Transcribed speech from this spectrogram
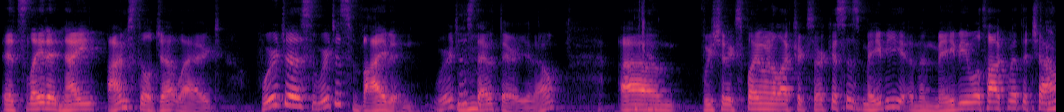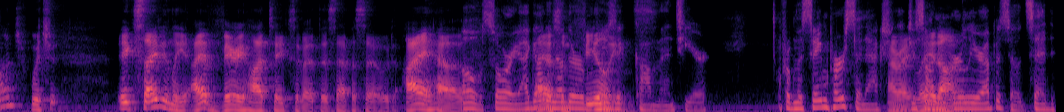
It's late at night. I'm still jet lagged. We're just we're just vibing. We're just Mhm. out there, you know. Um, We should explain what Electric Circus is, maybe, and then maybe we'll talk about the challenge. Which, excitingly, I have very hot takes about this episode. I have. Oh, sorry. I I got some another music comment here from the same person, actually, All right, just on an on earlier episode. Said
